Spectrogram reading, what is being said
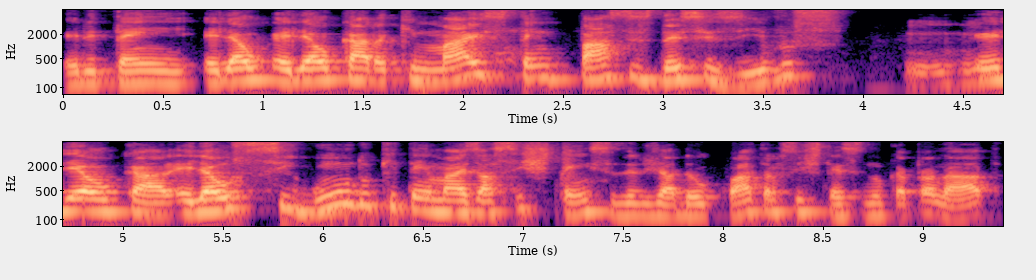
Ele tem. Ele é, o, ele é o cara que mais tem passes decisivos. Uhum. Ele é o cara. Ele é o segundo que tem mais assistências. Ele já deu quatro assistências no campeonato.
